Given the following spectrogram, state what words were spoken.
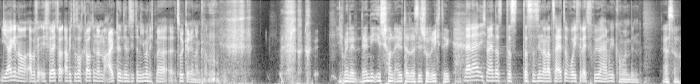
ja, genau, aber vielleicht habe ich das auch geschaut in einem Alter, in dem sich dann niemand nicht mehr äh, zurückerinnern kann. Ich meine, Nanny ist schon älter, das ist schon richtig. nein, nein, ich meine, dass, dass, dass das in einer Zeit war, wo ich vielleicht früher heimgekommen bin. Achso.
